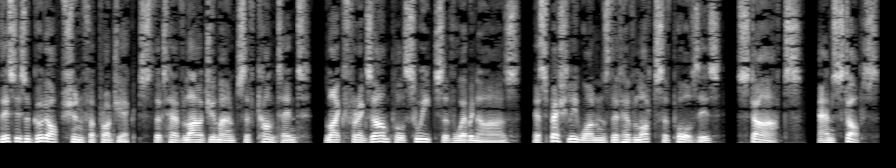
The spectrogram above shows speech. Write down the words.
This is a good option for projects that have large amounts of content, like for example suites of webinars, especially ones that have lots of pauses, starts, and stops,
